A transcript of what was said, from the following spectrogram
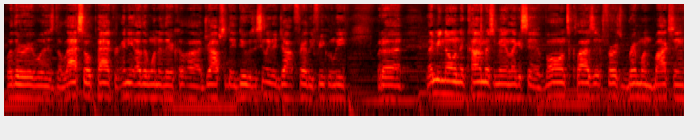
whether it was the Lasso pack or any other one of their uh, drops that they do, because it seems like they drop fairly frequently. But uh, let me know in the comments, man. Like I said, Von's Closet, first brim unboxing,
